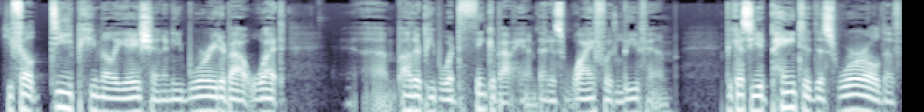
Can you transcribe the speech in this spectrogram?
He felt deep humiliation and he worried about what um, other people would think about him, that his wife would leave him because he had painted this world of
